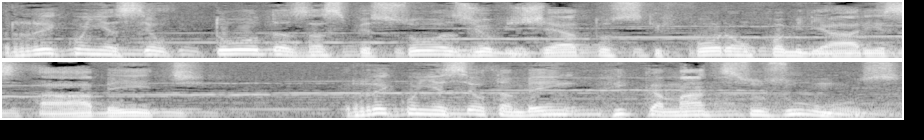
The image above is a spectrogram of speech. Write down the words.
reconheceu todas as pessoas e objetos que foram familiares a Abeit. Reconheceu também Rikamat Suzumus,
